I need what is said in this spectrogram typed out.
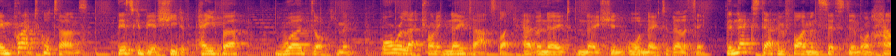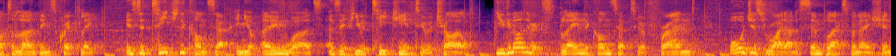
In practical terms, this could be a sheet of paper, Word document, or electronic note apps like Evernote, Notion, or Notability. The next step in Feynman's system on how to learn things quickly is to teach the concept in your own words as if you were teaching it to a child. You can either explain the concept to a friend, or just write out a simple explanation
